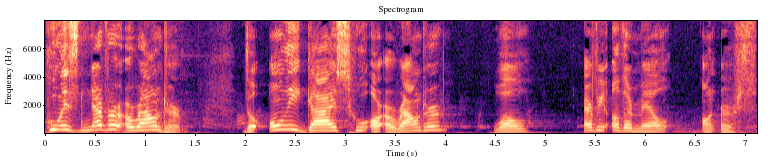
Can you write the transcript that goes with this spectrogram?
who is never around her. The only guys who are around her, well, every other male on earth.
